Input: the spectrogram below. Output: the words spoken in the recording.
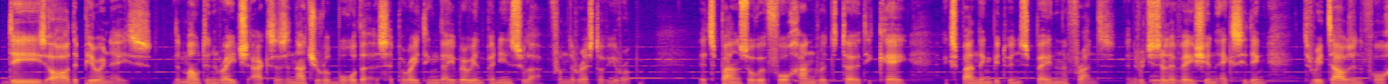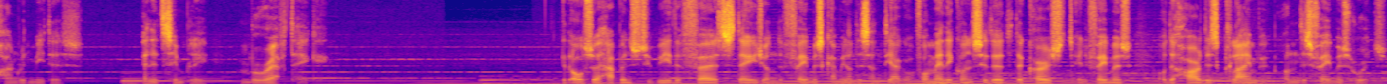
These are the Pyrenees. The mountain range acts as a natural border separating the Iberian Peninsula from the rest of Europe. It spans over 430 k, expanding between Spain and France, and reaches elevation exceeding 3,400 meters. And it's simply breathtaking. It also happens to be the first stage on the famous Camino de Santiago, for many considered the cursed, infamous, or the hardest climb on this famous route.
